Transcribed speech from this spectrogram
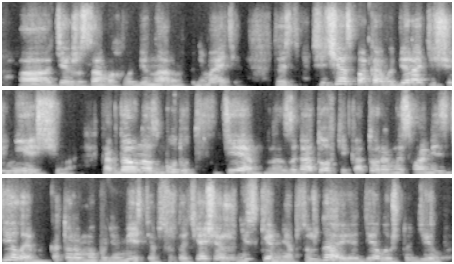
а, тех же самых вебинаров, понимаете? То есть сейчас пока выбирать еще не из чего. Когда у нас будут те заготовки, которые мы с вами сделаем, которые мы будем вместе обсуждать, я сейчас же ни с кем не обсуждаю, я делаю, что делаю.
